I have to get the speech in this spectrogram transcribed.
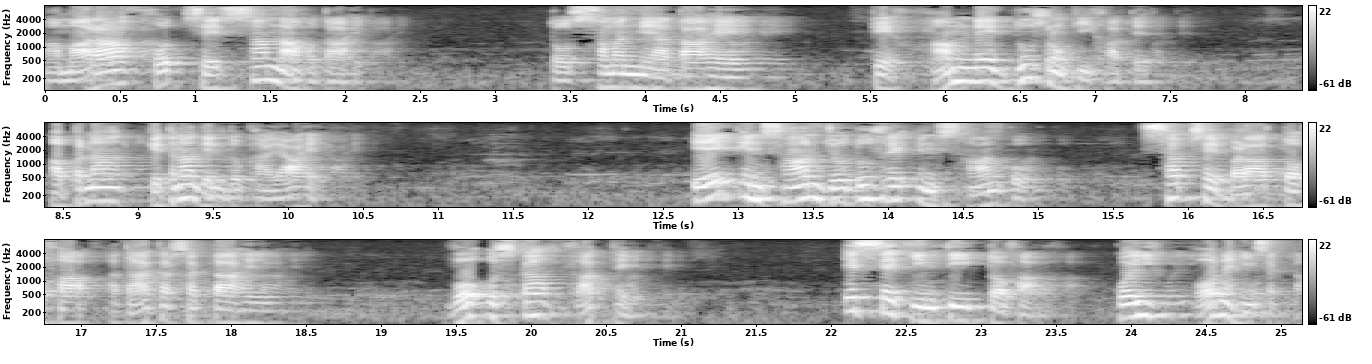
ہمارا خود سے سامنا ہوتا ہے، تو سمجھ میں آتا ہے کہ ہم نے دوسروں کی خاطر اپنا کتنا دل دکھایا ہے۔ ایک انسان جو دوسرے انسان کو سب سے بڑا تحفہ ادا کر سکتا ہے، وہ اس کا وقت ہے۔ اس سے قیمتی تحفہ کوئی ہو نہیں سکتا۔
